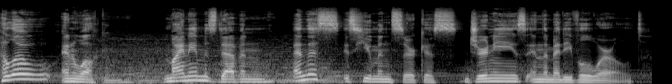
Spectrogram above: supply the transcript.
Hello and welcome. My name is Devin, and this is Human Circus Journeys in the Medieval World,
